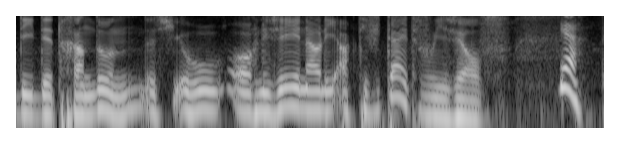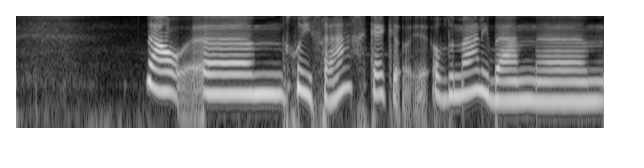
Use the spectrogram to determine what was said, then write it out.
die dit gaan doen. Dus hoe organiseer je nou die activiteiten voor jezelf? Nou, ehm goede vraag. Kijk, op de Malibaan ehm,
